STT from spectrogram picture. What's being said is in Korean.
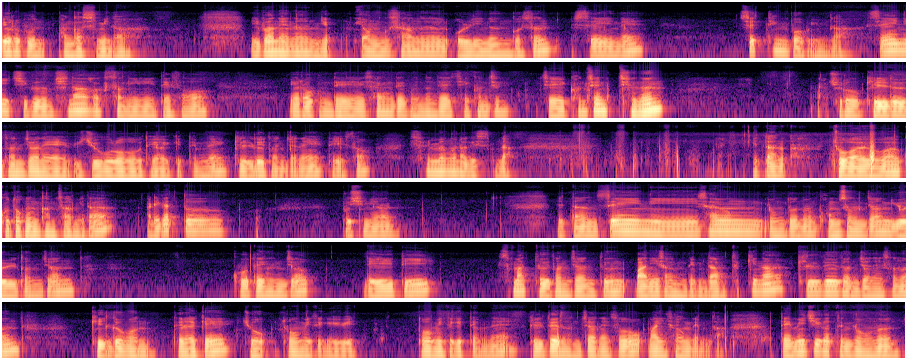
여러분 반갑습니다. 이번에는 여- 영상을 올리는 것은 세인의 세팅법입니다. 세인이 지금 신화각성이 돼서 여러 군데에 사용되고 있는데 제 컨텐 제 컨텐츠는 주로 길드 던전에 위주로 되어 있기 때문에 길드 던전에 대해서 설명을 하겠습니다. 일단 좋아요와 구독은 감사합니다. 아리가또. 보시면 일단 세인이 사용 용도는 공성전, 요일던전, 고대 흔적, 네이디, 스마트 던전 등 많이 사용됩니다. 특히나 길드 던전에서는 길드원들에게 조, 도움이 되기 위해 도움이 되기 때문에 길드 던전에서도 많이 사용됩니다. 데미지 같은 경우는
